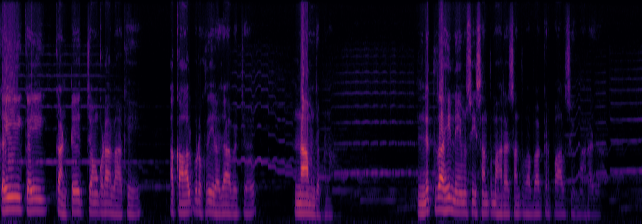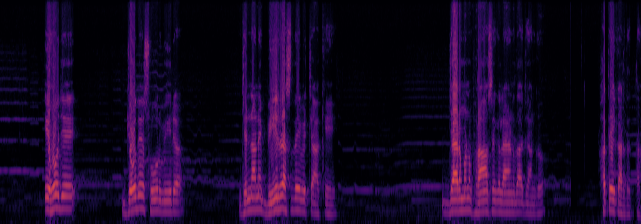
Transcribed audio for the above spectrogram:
ਕਈ ਕਈ ਘੰਟੇ ਚੌਂਕੜਾ ਲਾ ਕੇ ਅਕਾਲ ਪੁਰਖ ਦੀ ਰਜ਼ਾ ਵਿੱਚ ਨਾਮ ਜਪਣਾ। ਨਿਤ ਦਾ ਹੀ ਨੇਮ ਸੀ ਸੰਤ ਮਹਾਰਾਜ, ਸੰਤ ਬਾਬਾ ਕਿਰਪਾਲ ਸਿੰਘ ਮਹਾਰਾਜ ਦਾ। ਇਹੋ ਜੇ ਜੋਧੇ ਸੂਰਵੀਰ ਜਿਨ੍ਹਾਂ ਨੇ ਵੀਰ ਰਸ ਦੇ ਵਿੱਚ ਆ ਕੇ ਜਰਮਨ, ਫਰਾਂਸ, ਇੰਗਲੈਂਡ ਦਾ ਜੰਗ ਫਤਿਹ ਕਰ ਦਿੱਤਾ।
